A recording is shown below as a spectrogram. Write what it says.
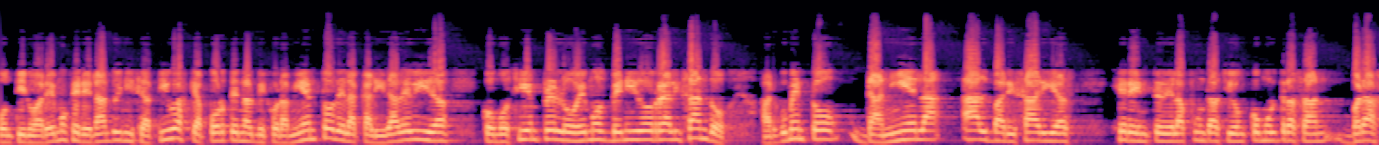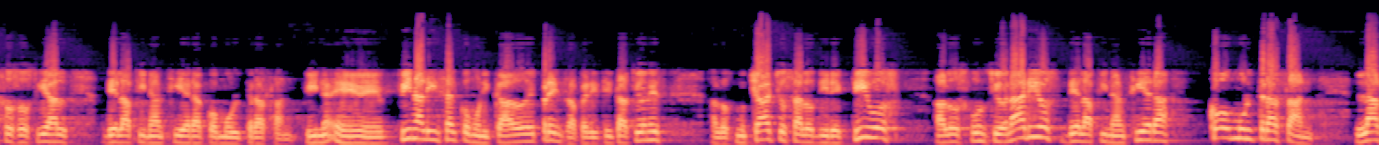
Continuaremos generando iniciativas que aporten al mejoramiento de la calidad de vida, como siempre lo hemos venido realizando, argumentó Daniela Álvarez Arias, gerente de la Fundación Comultrasan, brazo social de la financiera Comultrasan. Eh, finaliza el comunicado de prensa. Felicitaciones a los muchachos, a los directivos, a los funcionarios de la financiera Comultrasan las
